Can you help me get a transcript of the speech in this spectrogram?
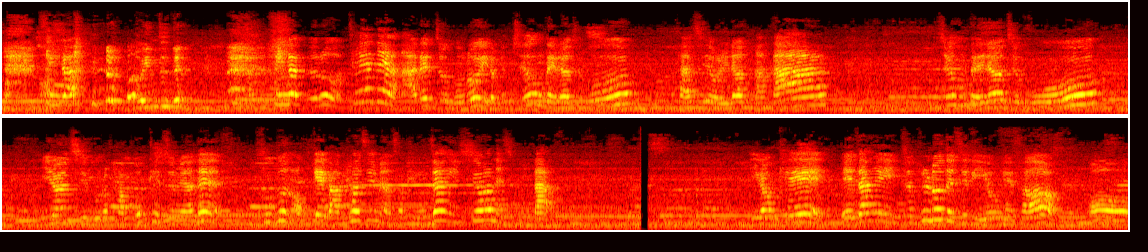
생각으로 어, 힘드네. 생각으로 최대한 아래쪽으로 이렇게 쭉 내려주고 다시 올렸다가 쭉 내려주고 이런 식으로 반복해주면은 부분 어깨가 펴지면서 굉장히 시원해집니다. 이렇게 매장에 있는 플로드지를 이용해서 어,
